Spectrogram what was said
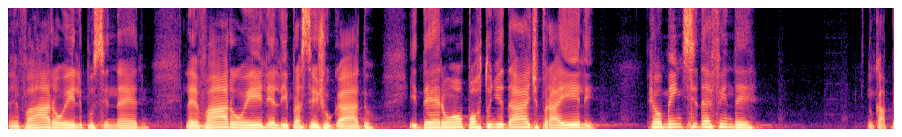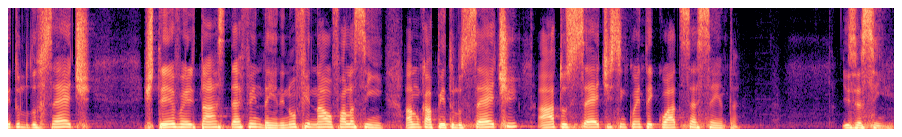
Levaram ele para o sinédrio, levaram ele ali para ser julgado e deram a oportunidade para ele realmente se defender. No capítulo do 7, Estevão está se defendendo. E no final fala assim, lá no capítulo 7, Atos 7, 54 e 60. Diz assim:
